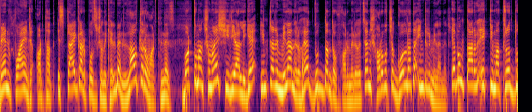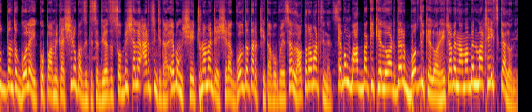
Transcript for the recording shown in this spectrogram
মেন পয়েন্ট অর্থাৎ স্ট্রাইকার পজিশনে খেলবেন লাউতারো মার্টিনেজ বর্তমান সময়ে সিরিয়া লিগে ইন্টার মিলানের হয়ে দুর্দান্ত ফর্মে রয়েছেন সর্বোচ্চ গোলদাতা ইন্টার মিলানের। এবং তার একটি মাত্র দুর্দান্ত গোলেই কোপা আমেরিকার শিরোপা জিতেছে দুই হাজার চব্বিশ সালে আর্জেন্টিনা এবং সেই টুর্নামেন্টে সেরা গোলদাতার খিতাবও পেয়েছে লাউতারো মার্টিনেজ এবং বাদবাকি খেলোয়াড়দের বদলি খেলোয়াড় হিসাবে নামাবেন মাঠে স্ক্যালোনি।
